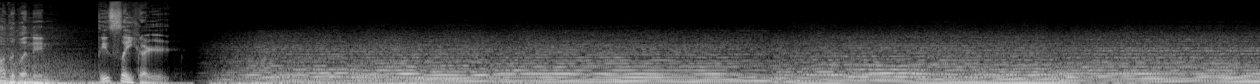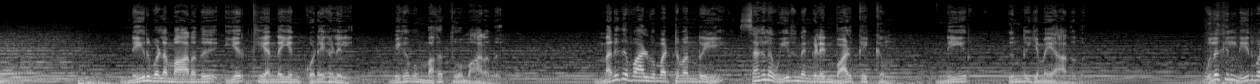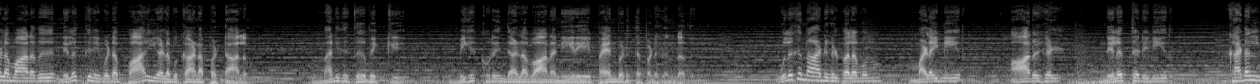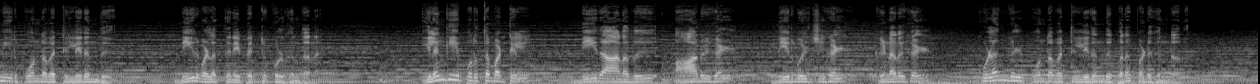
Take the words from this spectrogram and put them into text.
ஆதவனின் திசைகள். நீர்வளமானது இயற்கை எண்ணெயின் கொடைகளில் மிகவும் மகத்துவமானது. மனித வாழ்வு மட்டுமன்றி சகல உயிரினங்களின் வாழ்க்கைக்கும் நீர் இன்றியமையாதது. உலகில் நீர்வளமானது நிலத்தினை விட பாரிய அளவு காணப்பட்டாலும் மனித தேவைக்கு மிக குறைந்த அளவான நீரே பயன்படுத்தப்படுகின்றது. உலக நாடுகள் பலவும் மழைநீர் ஆறுகள் நிலத்தடி நீர் கடல் நீர் போன்றவற்றில் இருந்து நீர்வளத்தினை பெற்றுக் கொள்கின்றன இலங்கையை பொறுத்தமட்டில் நீரானது ஆறுகள் நீர்வீழ்ச்சிகள் கிணறுகள் குளங்கள் போன்றவற்றில் இருந்து பெறப்படுகின்றது.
